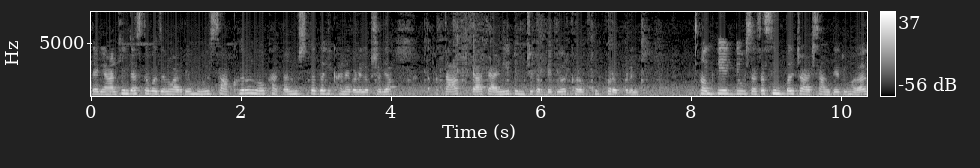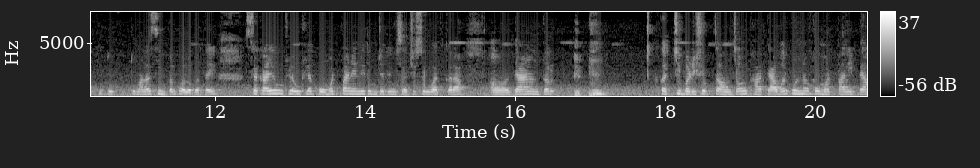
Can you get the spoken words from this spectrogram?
त्याने आणखीन जास्त वजन वाढते म्हणून साखर न खाता नुसतं दही खाण्याकडे लक्ष द्या. ताक त्या त्याने तुमची तब्येतीवर खरं खूप फरक पडेल. अगदी एक दिवसाचा सिंपल चार्ट सांगते तुम्हाला की तो तुम्हाला सिंपल फॉलो करता येईल. सकाळी उठल्या उठल्या कोमट पाण्याने तुमच्या दिवसाची सुरुवात करा. त्यानंतर कच्ची बडीशोप चावून चावून खा त्यावर पुन्हा कोमट पाणी प्या.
